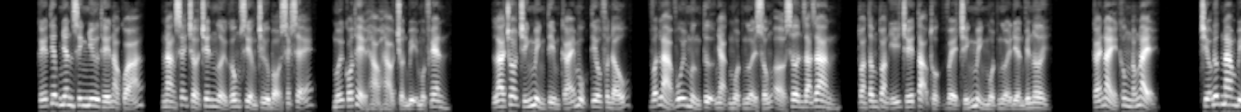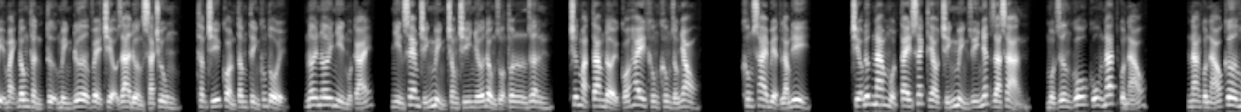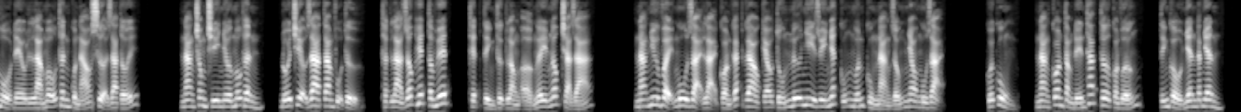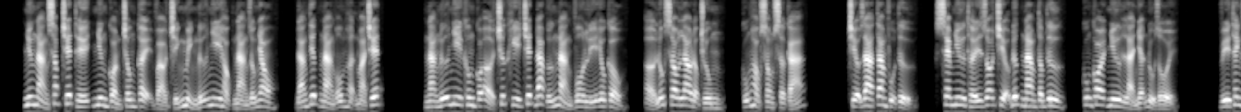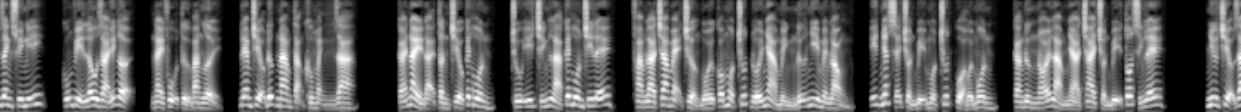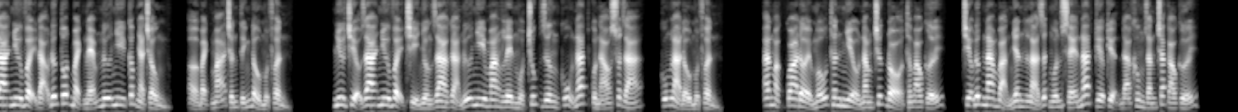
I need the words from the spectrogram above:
Kế tiếp nhân sinh như thế nào quá, nàng sẽ chờ trên người gông xiềng trừ bỏ sạch sẽ, mới có thể hảo hảo chuẩn bị một phen. Là cho chính mình tìm cái mục tiêu phân đấu, vẫn là vui mừng tự nhạc một người sống ở sơn dã gian, toàn tâm toàn ý chế tạo thuộc về chính mình một người điền viên nơi. Cái này không nóng nảy. Triệu Đức Nam bị Mạnh Đông Thần tự mình đưa về triệu ra đường xa chung, thậm chí còn tâm tình không tồi, nơi nơi nhìn một cái, nhìn xem chính mình trong trí nhớ đồng ruộng thôn dân, trước mặt tam đời có hay không không giống nhau. Không sai biệt lắm đi. Triệu Đức Nam một tay xách theo chính mình duy nhất gia sản, một dương gỗ cũ nát quần áo. Nàng quần áo cơ hồ đều là mẫu thân quần áo sửa ra tới. Nàng trong trí nhớ mẫu thân, đối triệu gia tam phụ tử, thật là dốc hết tâm huyết, thiệt tình thực lòng ở ngây ngốc trả giá. Nàng như vậy ngu dại lại còn gắt gao kéo tún nữ nhi duy nhất cũng muốn cùng nàng giống nhau ngu dại. Cuối cùng, nàng con tầm đến thác tơ còn vướng, Tính cầu nhân đắc nhân. Nhưng nàng sắp chết thế nhưng còn trông cậy vào chính mình nữ nhi học nàng giống nhau, đáng tiếc nàng ôm hận mà chết. Nàng nữ nhi không có ở trước khi chết đáp ứng nàng vô lý yêu cầu, ở lúc sau lao động chung, cũng học xong sơ cá. Triệu gia tam phụ tử, xem như thấy rõ triệu đức nam tâm tư, cũng coi như là nhẫn đủ rồi. Vì thanh danh suy nghĩ, cũng vì lâu dài ích lợi, này phụ tử ba người, đem triệu đức nam tặng không mạnh ra. Cái này đại tần triều kết hôn, chú ý chính là kết hôn chi lễ, phàm là cha mẹ trưởng bối có một chút đối nhà mình nữ nhi mềm lòng, ít nhất sẽ chuẩn bị một chút của hồi môn, càng đừng nói làm nhà trai chuẩn bị tốt xính lễ. Như triệu gia như vậy đạo đức tốt bạch ném nữ nhi cấp nhà chồng, ở bạch mã chấn tính đầu một phần. Như triệu gia như vậy chỉ nhường ra gả nữ nhi mang lên một chút dương cũ nát quần áo xuất giá, cũng là đầu một phần. An mặc qua đời mẫu thân nhiều năm trước đỏ thâm áo cưới, triệu đức nam bản nhân là rất muốn xé nát kia kiện đã không rắn chắc áo cưới.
